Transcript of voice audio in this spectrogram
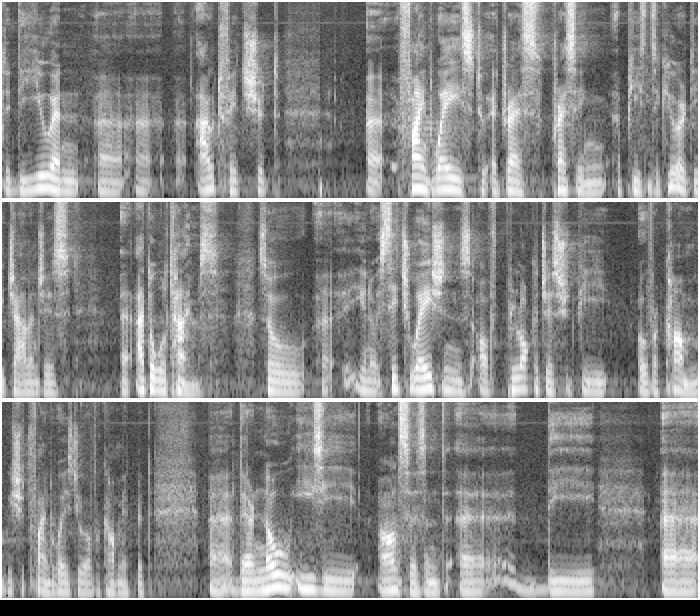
the, the UN uh, outfit should find ways to address pressing peace and security challenges at all times. So, uh, you know, situations of blockages should be overcome. We should find ways to overcome it. But uh, there are no easy answers, and uh, the uh,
